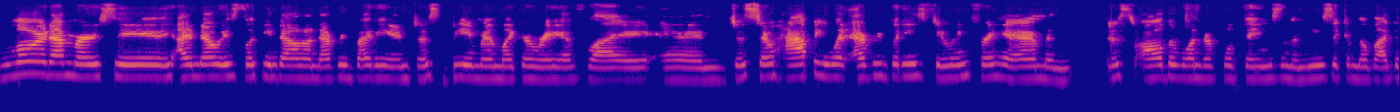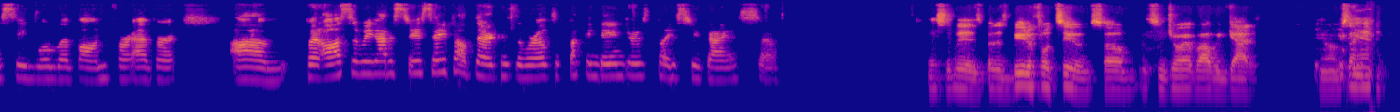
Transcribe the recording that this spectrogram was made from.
Lord have mercy. I know he's looking down on everybody and just beaming like a ray of light and just so happy what everybody's doing for him and just all the wonderful things and the music and the legacy will live on forever. Um, but also we gotta stay safe out there because the world's a fucking dangerous place, you guys. So Yes, it is, but it's beautiful too. So let's enjoy it while we got it. You know what I'm saying?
